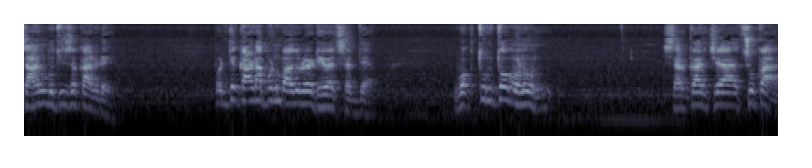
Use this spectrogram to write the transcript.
सहानुभूतीचं कार्ड आहे. पण ते कार्ड आपण बाजूला ठेवत सध्या. वक्तृत्व म्हणून सरकारच्या चुका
